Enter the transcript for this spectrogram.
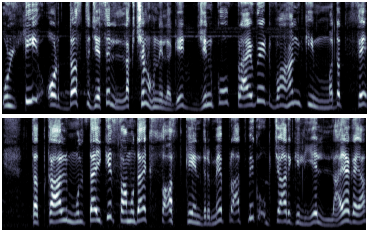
उल्टी और दस्त जैसे लक्षण होने लगे, जिनको प्राइवेट वाहन की मदद से तत्काल मुल्ताई के सामुदायिक स्वास्थ्य केंद्र में प्राथमिक उपचार के लिए लाया गया,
